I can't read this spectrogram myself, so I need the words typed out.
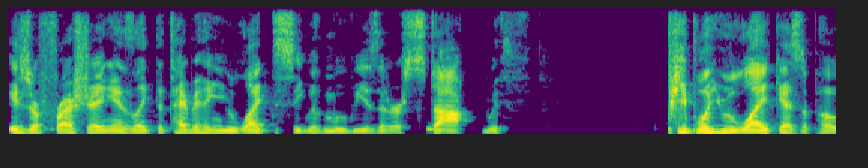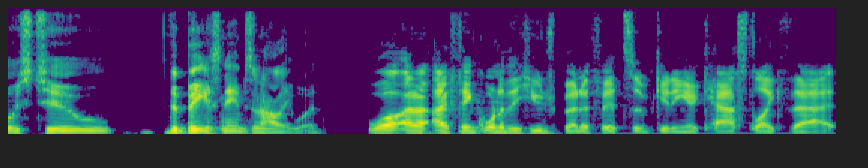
is refreshing and is like the type of thing you like to see with movies that are stocked with people you like as opposed to the biggest names in Hollywood. Well, I think one of the huge benefits of getting a cast like that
